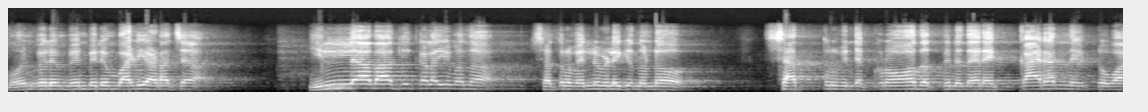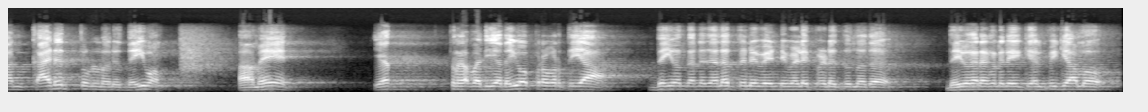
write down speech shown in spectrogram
മുൻപിലും പിൻപിലും വഴി അടച്ച് ഇല്ലാതാക്കി കളയുമെന്ന് ശത്രു വെല്ലുവിളിക്കുന്നുണ്ടോ? ശത്രുവിന്റെ ക്രോധത്തിന് നേരെ കരം നീട്ടുവാൻ കരുത്തുള്ളൊരു ദൈവം. ആമേൻ. എത്ര വലിയ ദൈവപ്രവൃത്തിയ ദൈവം തന്റെ ജനത്തിനു വേണ്ടി വെളിപ്പെടുത്തുന്നത്. ദൈവകരങ്ങളിലേക്ക് ഏൽപ്പിക്കാമോ?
